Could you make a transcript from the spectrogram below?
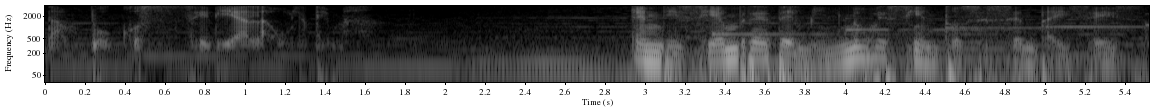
tampoco sería la última. En diciembre de 1966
